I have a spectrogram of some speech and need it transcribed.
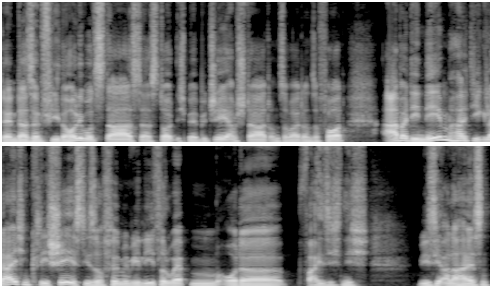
Denn da sind viele Hollywood-Stars, da ist deutlich mehr Budget am Start und so weiter und so fort. Aber die nehmen halt die gleichen Klischees, die so Filme wie Lethal Weapon oder weiß ich nicht, wie sie alle heißen,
